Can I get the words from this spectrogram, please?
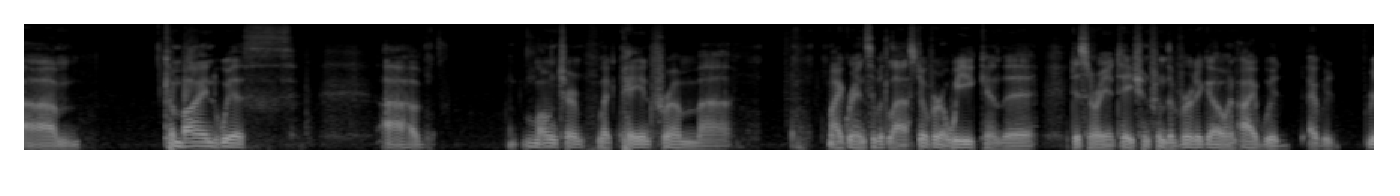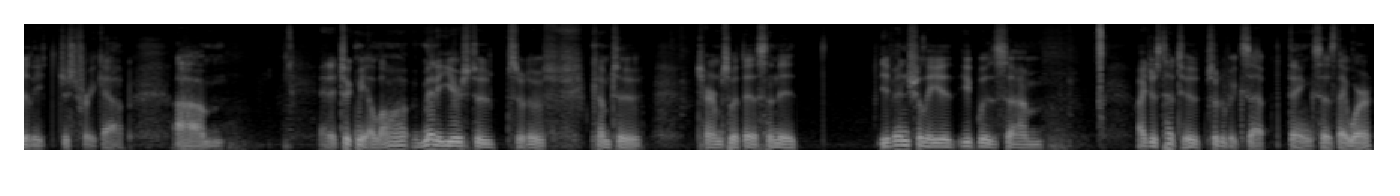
um, combined with uh, long-term like pain from uh, migraines that would last over a week and the disorientation from the vertigo, and I would I would really just freak out. Um, and it took me a long, many years to sort of come to terms with this, and it eventually it, it was. Um, I just had to sort of accept things as they were.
